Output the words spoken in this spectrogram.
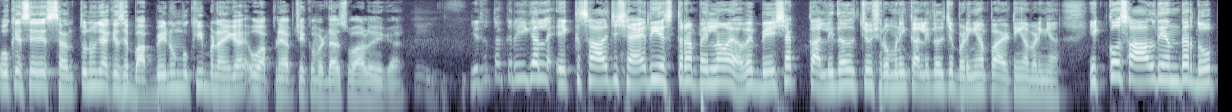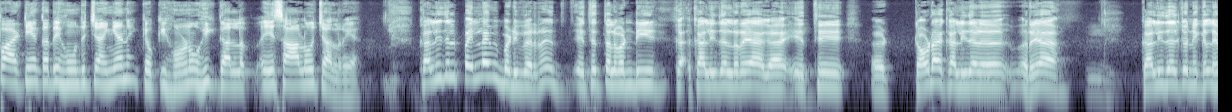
ਉਹ ਕਿਸੇ ਸੰਤ ਨੂੰ ਜਾਂ ਕਿਸੇ ਬਾਬੇ ਨੂੰ ਮੁਖੀ ਬਣਾਏਗਾ? ਉਹ ਆਪਣੇ ਆਪ 'ਚ ਇੱਕ ਵੱਡਾ ਸਵਾਲ ਹੋਏਗਾ। ਜਿੱਥੋਂ ਤੱਕ ਰਹੀ ਗੱਲ, ਇੱਕ ਸਾਲ 'ਚ ਸ਼ਾਇਦ ਹੀ ਇਸ ਤਰ੍ਹਾਂ ਪਹਿਲਾਂ ਹੋਇਆ ਹੋਵੇ, ਬੇਸ਼ੱਕ ਅਕਾਲੀ ਦਲ 'ਚੋਂ, ਸ਼੍ਰੋਮਣੀ ਅਕਾਲੀ ਦਲ 'ਚ ਬੜੀਆਂ ਪਾਰਟੀਆਂ ਬਣੀਆਂ। ਇੱਕੋ ਸਾਲ ਦੇ ਅੰਦਰ ਦੋ ਪਾਰਟੀਆਂ ਕਦੇ ਹੋਂਦ 'ਚ ਆਈਆਂ ਨੇ? ਕਿਉਂਕਿ ਹੁਣ ਉਹੀ ਗੱਲ, ਇਹ ਸਾਲ ਉਹ ਚੱਲ ਰਿਹਾ। ਅਕਾਲੀ ਦਲ ਪਹਿਲਾਂ ਵੀ ਬੜੀ ਵਾਰ ਨਾ ਇੱਥੇ ਤਲਵੰਡੀ ਕ- ਅਕਾਲੀ ਦਲ ਰਿਹਾ ਹੈਗਾ ਇੱਥੇ ਟੌੜਾ ਅਕਾਲੀ ਦਲ ਰਿਹਾ। ਅਕਾਲੀ ਦਲ ਚੋਂ ਨਿਕਲੇ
